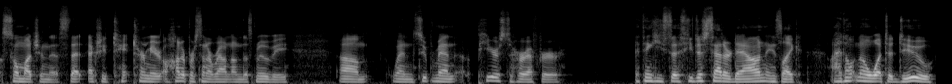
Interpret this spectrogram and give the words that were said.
so much in this that actually t- turned me 100% around on this movie. Um, when Superman appears to her after, I think he says he just sat her down and he's like, I don't know what to do,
